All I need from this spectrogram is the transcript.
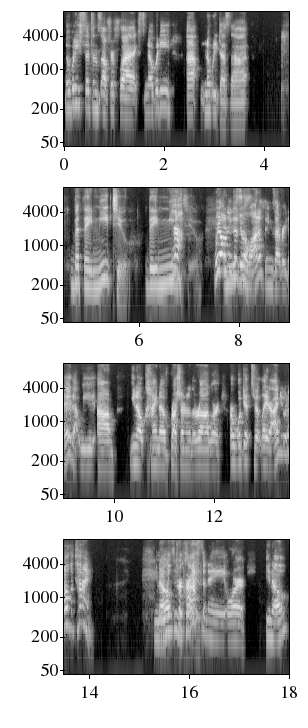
Nobody sits and self reflects. Nobody, uh, nobody does that. but they need to. They need Yeah. to. We all And need to do a lot of things every day that we, um, you know, kind of brush under the rug, or or we'll get to it later. I do it all the time. You know, it's important. procrastinate, or you know,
